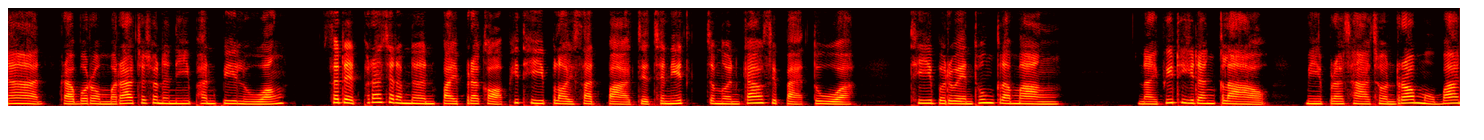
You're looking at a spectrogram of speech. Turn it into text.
นาถพระบรมราชชนนีพันปีหลวง เสด็จพระราชดำเนินไปประกอบพิธีปล่อยสัตว์ป่า7ชนิดจำนวน 98 ตัว ที่บริเวณทุ่งกระมัง ในพิธีดังกล่าว มีประชาชนรอบหมู่บ้าน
